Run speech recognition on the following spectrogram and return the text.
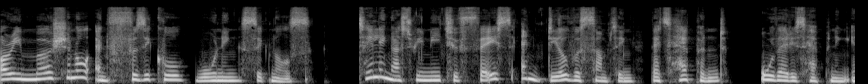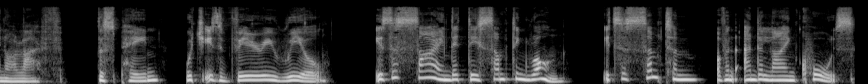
are emotional and physical warning signals, telling us we need to face and deal with something that's happened or that is happening in our life. This pain, which is very real, is a sign that there's something wrong it's a symptom of an underlying cause.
